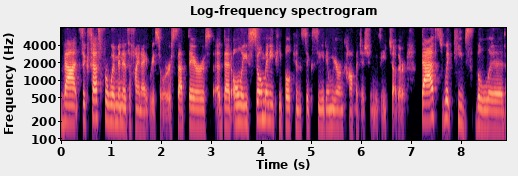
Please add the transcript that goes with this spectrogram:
that success for women is a finite resource, that there's uh, that only so many people can succeed and we are in competition with each other. That's what keeps the lid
